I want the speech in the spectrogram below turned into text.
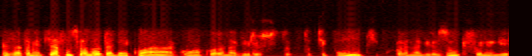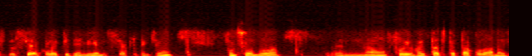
Exatamente. Já funcionou também com a, com a coronavírus do, do tipo 1, coronavírus 1, que foi no início do século, a epidemia no século XXI, funcionou não foi um resultado espetacular, mas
